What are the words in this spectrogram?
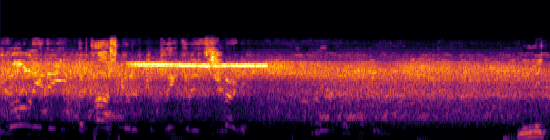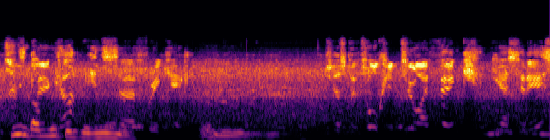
If only the, the pass could have completed its journey. Nimechimba Clear mtu cut, it's uh, kwenyewe. Just a talking to, I think. Yes, it is.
